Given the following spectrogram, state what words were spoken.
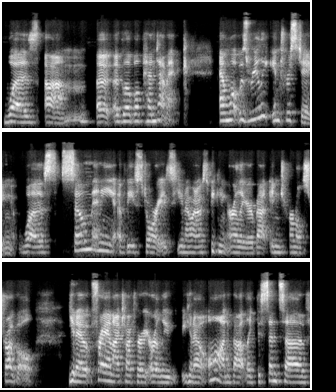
was um, a, a global pandemic. And what was really interesting was so many of these stories, you know, when I was speaking earlier about internal struggle, you know, Freya and I talked very early, you know, on about like the sense of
